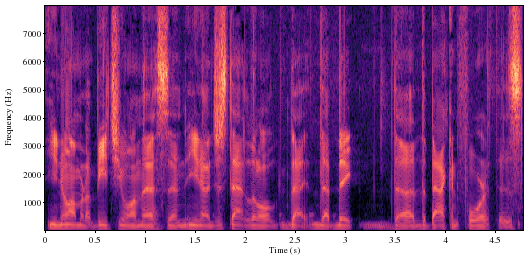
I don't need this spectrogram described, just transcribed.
you know I'm gonna beat you on this. And you know just that little that that big the the back and forth is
